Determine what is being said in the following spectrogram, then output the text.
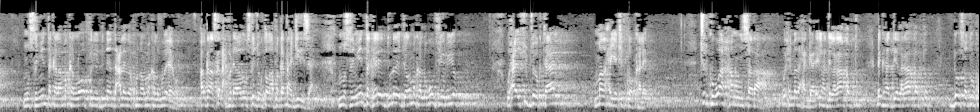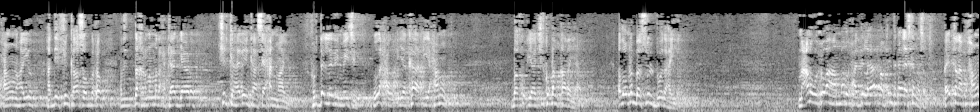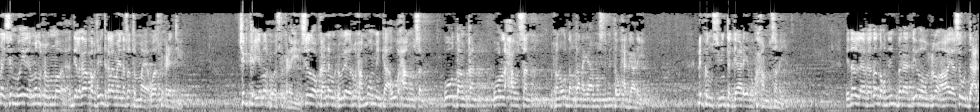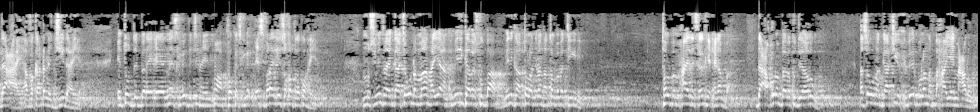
muslimiinta kale marka loo firiyo dunyada daclada ku nool marka lagu eego halkan iska dhex fadhiya iska joogto afa ka dhex jiraysa muslimiinta kale dunida jooga marka lagu fiiriyo waxay isu joogtaan madax iyo jidhkoo kale. Jidhku waa xanuunsadaa wixii madaxa gaadha il haddii lagaa qabto dheg haddii lagaa qabto gows hadduu ku xanuunhayo haddii fin kaa soo baxo haddii dakharna madaxa kaa gaadho jidhka habeenkaa seexan maayo. Hurdo ladii maysid laxaw iyo kaar iyo xanuun yaa jidhko dhan qaadaya. Adoo dhan baa suul boodahaya. Macnuhu wuxuu ahaa madaxu haddii lagaa qabto inta kale iska nasato. Qaybtana ku xanuunaysa mooyeene madaxu haddii lagaa qabto inta kale may nasato maya waa isku xidhantihiin jidhka iyo madaxu waa isku xidhan sidoo kalena wuxuu leeyahy ruuxa mu'minka uu xanuunsan uu danqan uu laxawsan wuxuuna u danqanayaa muslimiinta waxa gaadhaya. Dhibka muslimiinta gaadhaya buu ka xanuunsanaya idan leeg haddaad noqdo nin oo muxuu ahaay asagu daacdaacahaya afakaadhana jiidahaya. Intuu dibiray eerna iskaga dejinhaya cisbarayd iisoo qabtada ku haya. Muslimiintuna ay gaajo u dhammaan hayaan midinkaaba isku baaba midinkaa tola nimanka tolbama tiini tolba maxaa idin iskaga kii xidhanba daaca quran baaba ku dila adugu. Gaajo iyo xubeer buu la nafbaxayay macluul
